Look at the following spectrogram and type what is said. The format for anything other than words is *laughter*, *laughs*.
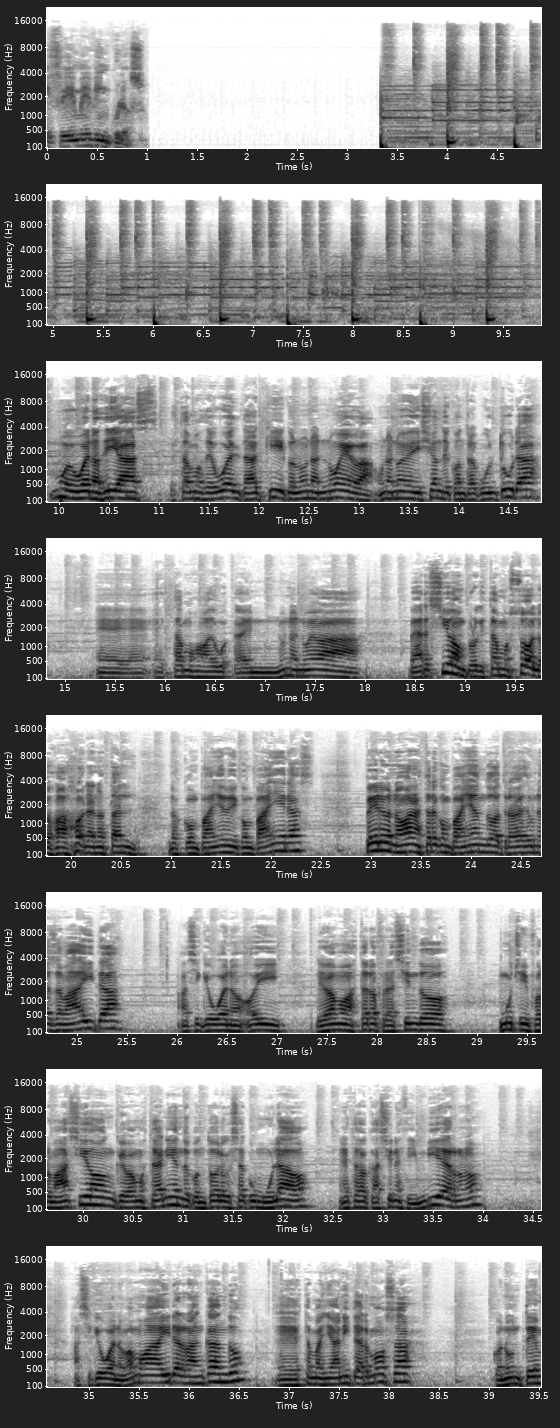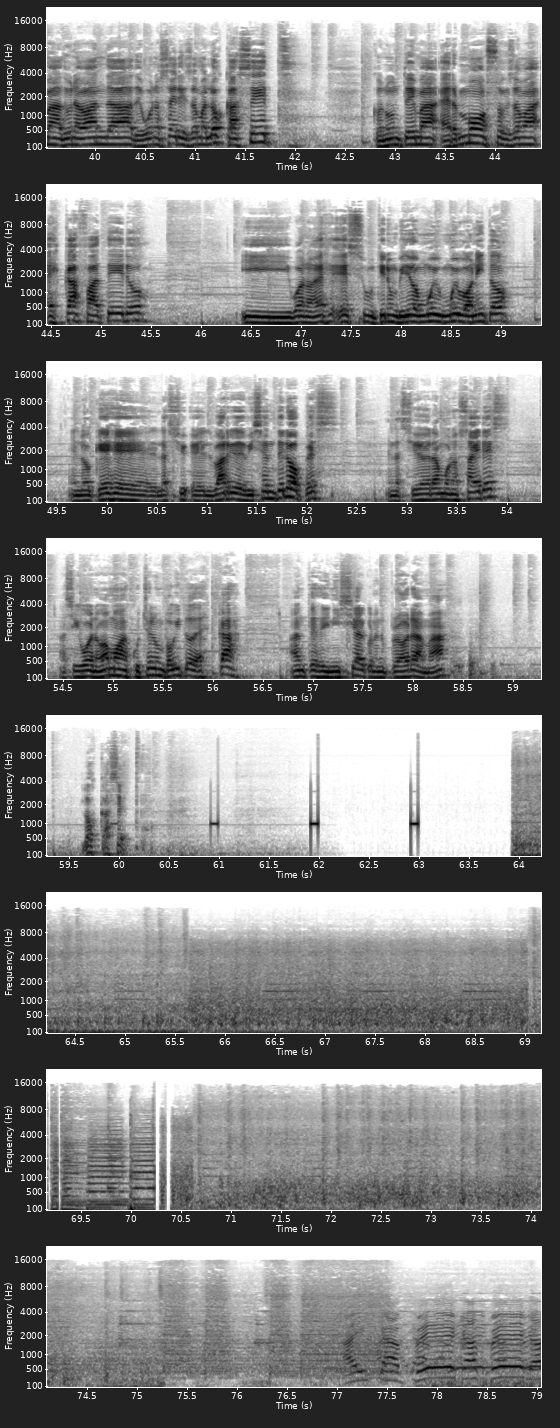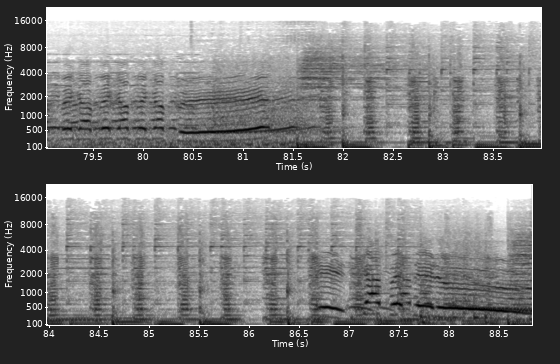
FM Vínculos. Muy buenos días, estamos de vuelta aquí con una nueva, una nueva edición de Contracultura. Eh, estamos en una nueva versión porque estamos solos *laughs* ahora, no están los compañeros y compañeras, pero nos van a estar acompañando a través de una llamadita. Así que bueno, hoy le vamos a estar ofreciendo mucha información que vamos teniendo con todo lo que se ha acumulado en estas vacaciones de invierno. Así que bueno, vamos a ir arrancando eh, esta mañanita hermosa con un tema de una banda de Buenos Aires que se llama Los Cassettes, con un tema hermoso que se llama Escafatero. Y bueno, es, tiene un video muy, muy bonito en lo que es eh, el, barrio de Vicente López, en la ciudad de Gran Buenos Aires. Así que bueno, vamos a escuchar un poquito de ska antes de iniciar con el programa. Los cassettes. café, café, café, café, café, café. El cafetero.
